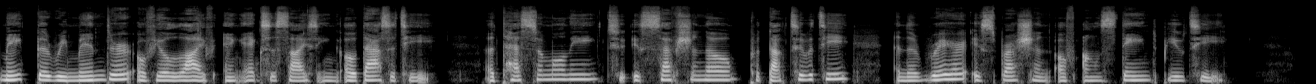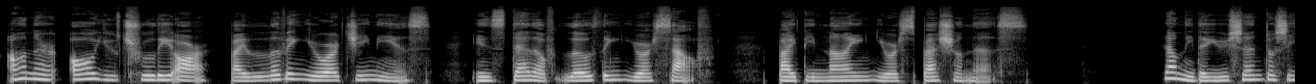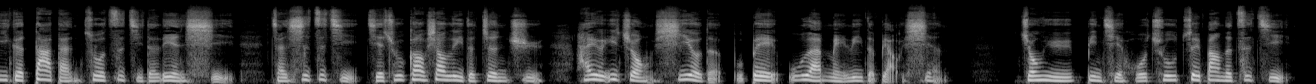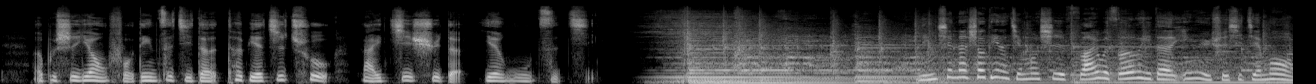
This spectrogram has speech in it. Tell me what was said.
Make the remainder of your life an exercise in audacity, a testimony to exceptional productivity and a rare expression of unstained beauty. Honor all you truly are by living your genius instead of loathing yourself by denying your specialness. 让你的余生都是一个大胆做自己的练习， 展示自己杰出高效力的证据，还有一种稀有的不被污染美丽的表现。忠于并且活出最棒的自己，而不是用否定自己的特别之处来继续的厌恶自己。您现在收听的节目是《Fly with Lily》的英语学习节目，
